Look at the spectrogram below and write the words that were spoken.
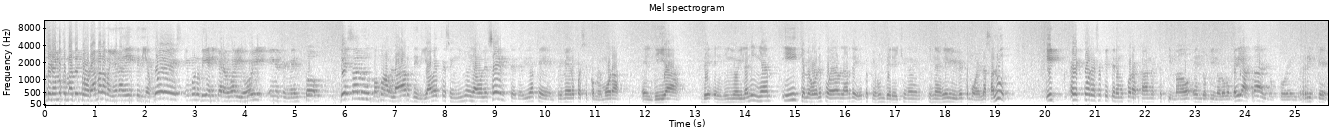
Continuamos con más del programa la mañana de este día jueves en Buenos Días Nicaragua y hoy en el segmento de salud vamos a hablar de diabetes en niños y adolescentes debido a que primero pues se conmemora el día del niño y la niña y que mejor le poder hablar de esto que es un derecho inalienable como es la salud. Y es por eso que tenemos por acá a nuestro estimado endocrinólogo pediatra, el doctor Enrique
